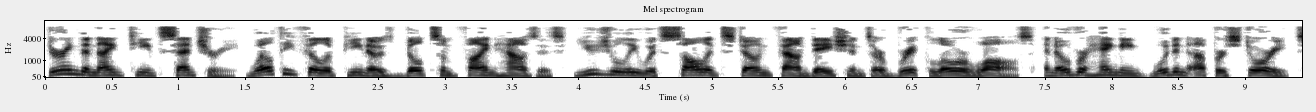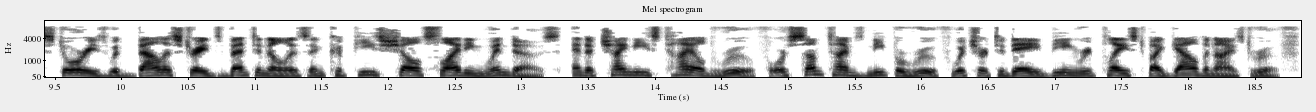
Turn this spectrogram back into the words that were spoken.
During the 19th century, wealthy Filipinos built some fine houses, usually with solid stone foundations or brick lower walls, an overhanging, wooden upper story, stories with balustrades ventanillas and capiz shell sliding windows, and a Chinese tiled roof or sometimes nipa roof which are today being replaced by galvanized roof.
